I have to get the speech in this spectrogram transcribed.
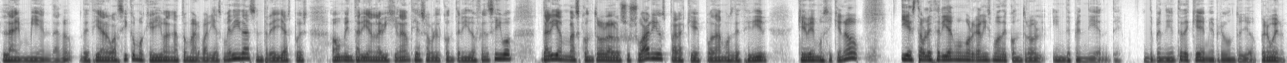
la enmienda, ¿no? Decía algo así como que iban a tomar varias medidas, entre ellas pues aumentarían la vigilancia sobre el contenido ofensivo, darían más control a los usuarios para para que podamos decidir qué vemos y qué no, y establecerían un organismo de control independiente. ¿Independiente de qué? Me pregunto yo. Pero bueno,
